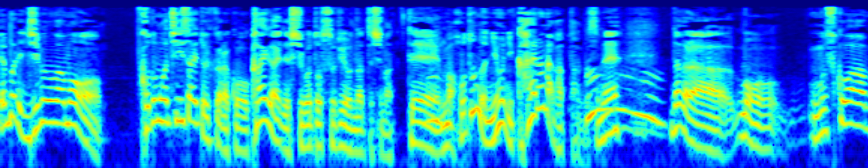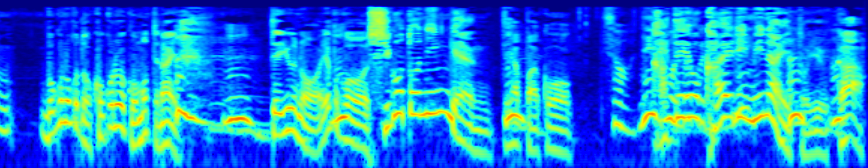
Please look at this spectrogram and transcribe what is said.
やっぱり自分はもう、子供が小さい時からこう、海外で仕事するようになってしまって、はい、まあほとんど日本に帰らなかったんですね。だから、もう、息子は僕のことを快く思ってないっていうのを、やっぱこう、仕事人間ってやっぱこう、そうね。家庭を顧みないというか、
